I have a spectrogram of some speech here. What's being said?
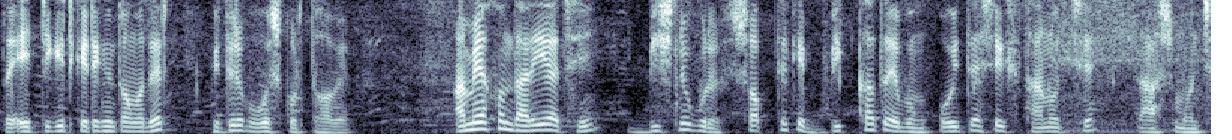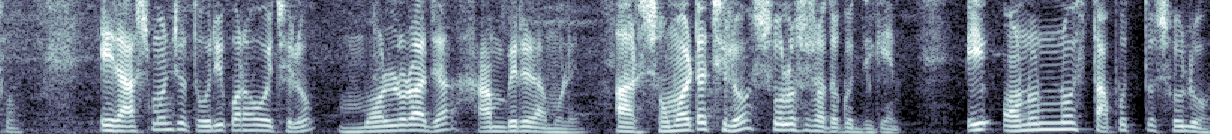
তো এই টিকিট কেটে কিন্তু আমাদের ভিতরে প্রবেশ করতে হবে। আমি এখন দাঁড়িয়ে আছি বিষ্ণুপুরের সব থেকে বিখ্যাত এবং ঐতিহাসিক স্থান হচ্ছে রাসমঞ্চ। এই রাসমঞ্চ তৈরি করা হয়েছিল মল্লরাজা হাম্বিরের আমলে। আর সময়টা ছিল ষোলোশো শতকের দিকে। এই অনন্য স্থাপত্য শৈল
